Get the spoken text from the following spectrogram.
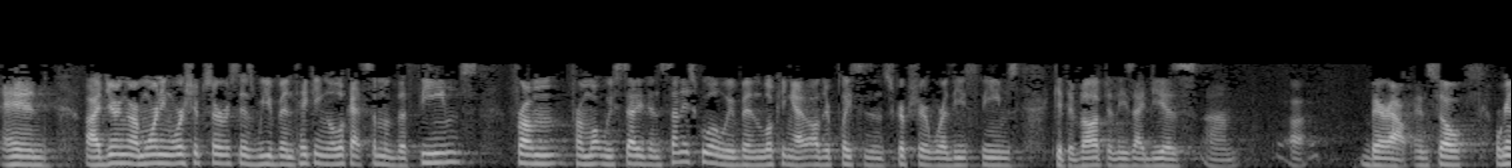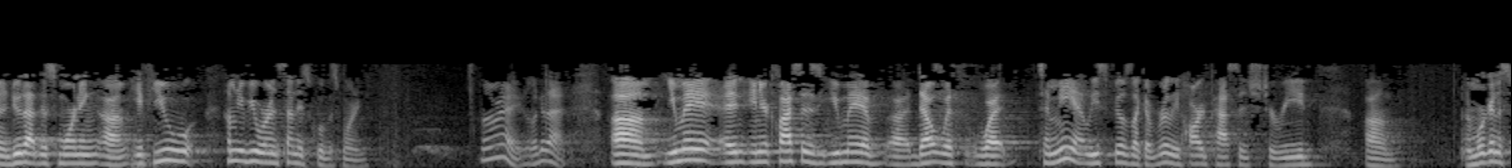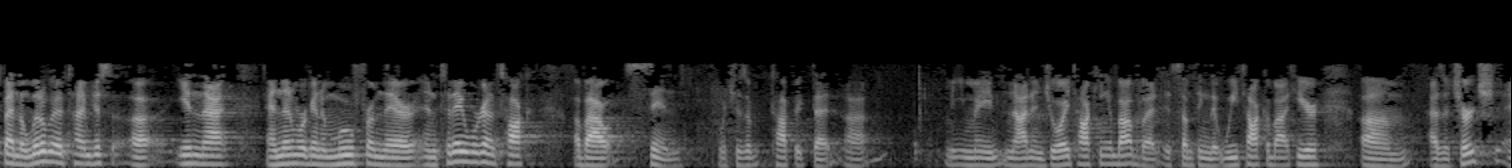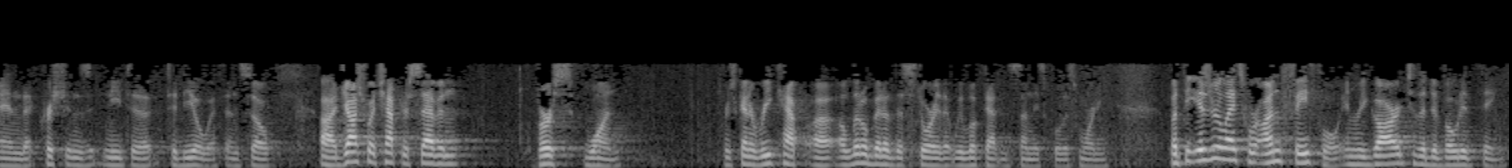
And uh, during our morning worship services, we've been taking a look at some of the themes from, from what we've studied in Sunday school. We've been looking at other places in Scripture where these themes get developed and these ideas um, uh, bear out. And so we're going to do that this morning. Uh, if you how many of you were in Sunday school this morning? All right, look at that. Um, you may, in, in, your classes, you may have uh, dealt with what, to me at least, feels like a really hard passage to read. Um, and we're going to spend a little bit of time just uh, in that, and then we're going to move from there. And today we're going to talk about sin, which is a topic that uh, you may not enjoy talking about, but it's something that we talk about here um, as a church and that Christians need to, to deal with. And so, uh, Joshua chapter 7, verse 1. We're just going to recap a, a little bit of the story that we looked at in Sunday school this morning. But the Israelites were unfaithful in regard to the devoted things.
